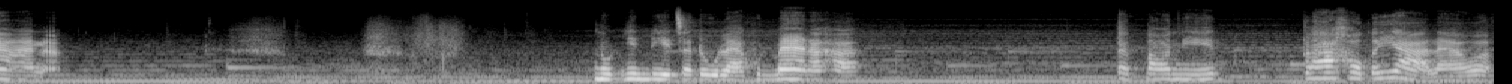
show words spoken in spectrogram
งานอะนุชยินดีจะดูแลคุณแม่นะคะ แต่ตอนนี้กล้าเขาก็หย่าแล้วอะ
